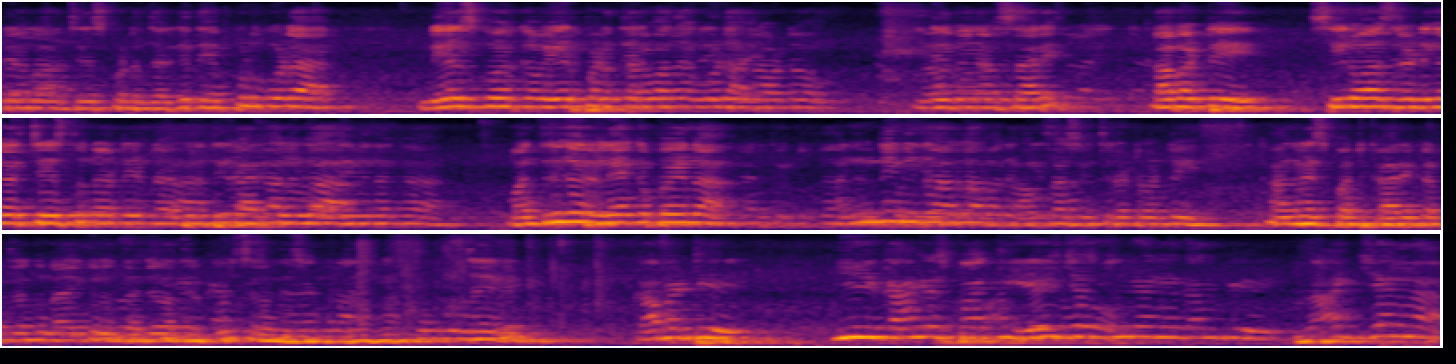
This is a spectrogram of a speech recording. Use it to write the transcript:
నిర్మాణం చేసుకోవడం జరిగింది. ఎప్పుడు కూడా నియోజకవర్గం ఏర్పడిన తర్వాత కూడా రావడం ఇదే మొదటిసారి. కాబట్టి శ్రీనివాస్ రెడ్డి గారు చేస్తున్నటువంటి అభివృద్ధి రకాలుగా అదేవిధంగా మంత్రి గారు లేకపోయినా అన్ని విధాలుగా మనకు అవకాశం ఇచ్చినటువంటి కాంగ్రెస్ పార్టీ కార్యకర్తలకు నాయకులు ధన్యవాదాలు కూడా సెలవు కాబట్టి ఈ కాంగ్రెస్ పార్టీ ఏం చేస్తుంది అనే దానికి రాజ్యాంగం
